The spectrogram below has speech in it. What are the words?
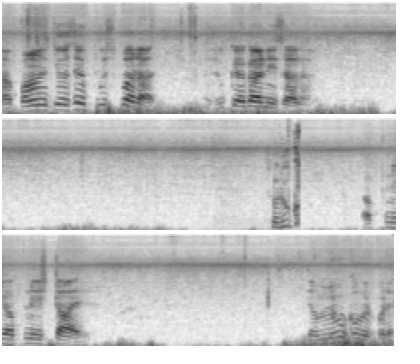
આ પાણી કયો છે? પુષ્પરાજ. ઝુકેગાની સાલા रुको। અપની અપની સ્ટાઇલ તમને શું ખબર પડે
